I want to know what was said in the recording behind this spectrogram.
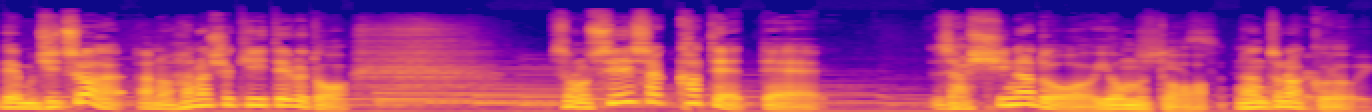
でも実はあの話を聞いてるとその制作過程って雑誌などを読むとなんとなく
